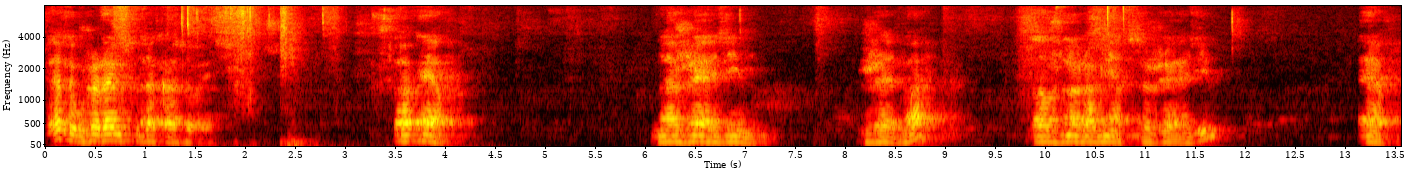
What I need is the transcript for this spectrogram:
это уже равенство доказывает, что f на g1, g2 должно равняться G1, F,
